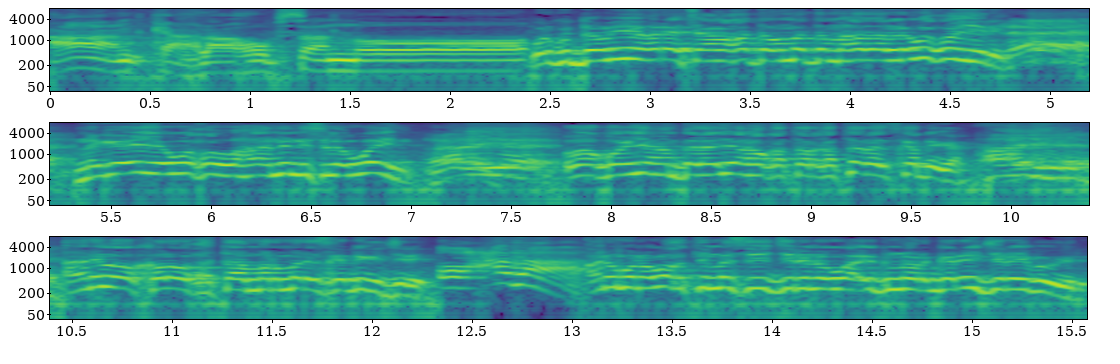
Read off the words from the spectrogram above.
aan kala hubsanno war guddoomiyihii hore jaamacadda ummadda mahadalle wuxuu yidhi nageeye wuxuu ahaa nin isla weyn. Oo aqoon-yahan balaayaho qatarqatara iska dhiga. Anigoo kalow xitaa marmar iska dhigi jiray. Oo cada aniguna wakhti ma sii jirinoo waa ignoor garay jiray buu yidhi.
